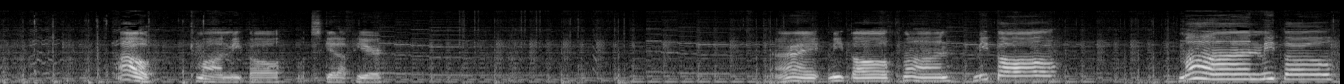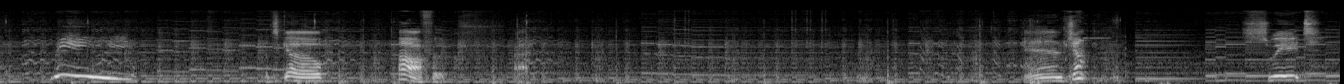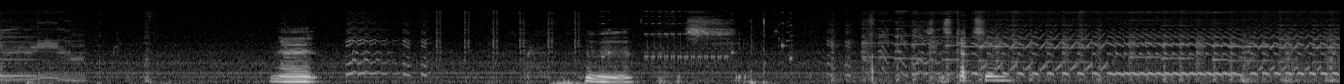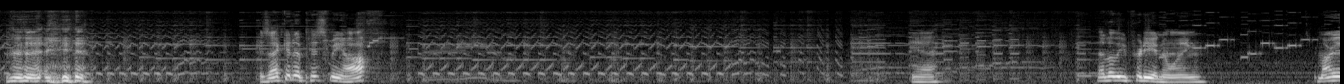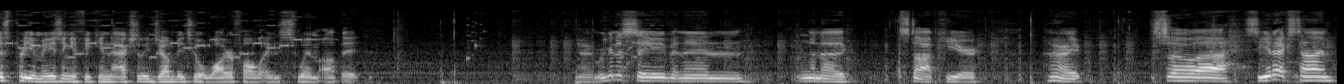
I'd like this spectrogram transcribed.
Oh, come on, meatball. Let's get up here. Alright, meatball, come on. Meatball! Come on, meatball! Whee! Let's go. Ah, oh, for the And jump! Sweet. Alright. Hmm. Let's see. This cutscene. Is that gonna piss me off? Yeah. That'll be pretty annoying. Mario's pretty amazing if he can actually jump into a waterfall and swim up it. Alright, we're gonna save and then I'm gonna stop here. Alright. So, uh, see you next time.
